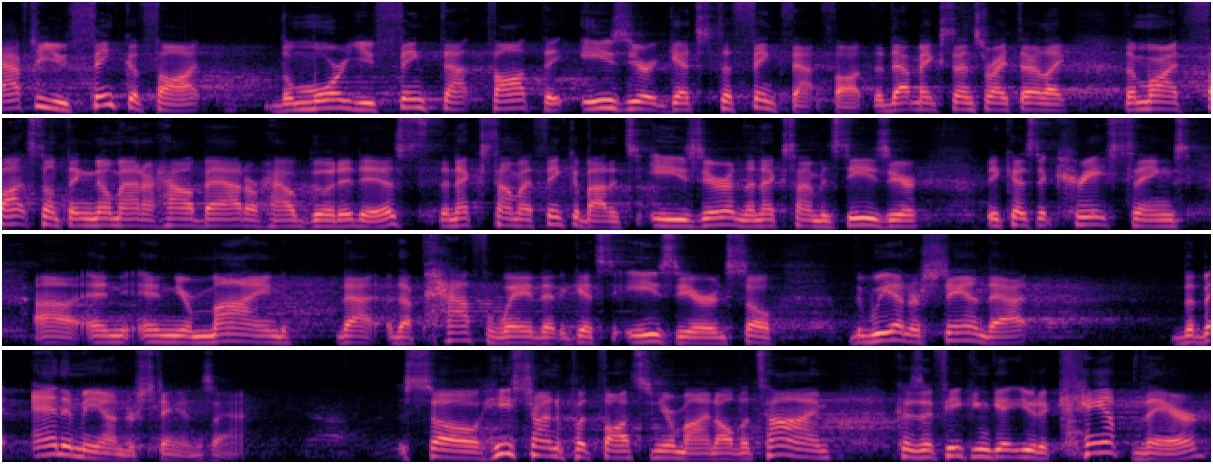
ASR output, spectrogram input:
after you think a thought, the more you think that thought, the easier it gets to think that thought. Did that make sense right there? Like, the more I thought something, no matter how bad or how good it is, the next time I think about it, it's easier, and the next time it's easier because it creates things uh, in, in your mind that the pathway that it gets easier. And so we understand that. The enemy understands that. So he's trying to put thoughts in your mind all the time because if he can get you to camp there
